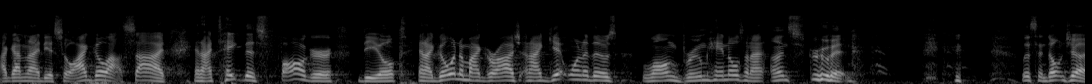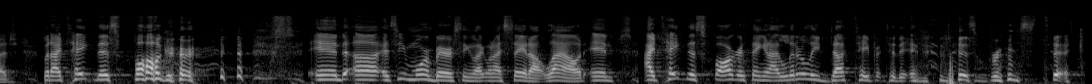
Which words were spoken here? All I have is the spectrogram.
I got an idea. So I go outside and I take this fogger deal and I go into my garage and I get one of those long broom handles and I unscrew it. Listen, don't judge. But I take this fogger, and uh, it's even more embarrassing like when I say it out loud. And I take this fogger thing and I literally duct tape it to the end of this broomstick.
